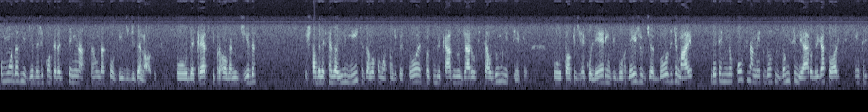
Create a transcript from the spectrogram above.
como uma das medidas de conter a disseminação da Covid-19. O decreto que prorroga a medida estabelecendo aí limites à locomoção de pessoas, foi publicado no Diário Oficial do município. O toque de recolher, em vigor desde o dia 12 de maio, determina o confinamento domiciliar obrigatório entre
